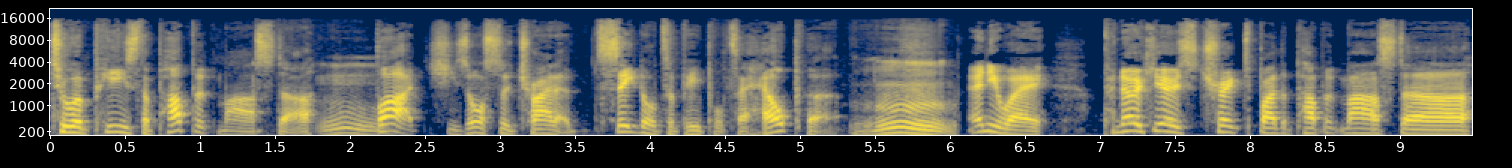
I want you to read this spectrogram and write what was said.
to appease the puppet master, mm. but she's also trying to signal to people to help her. Mm. Anyway, Pinocchio's tricked by the puppet master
